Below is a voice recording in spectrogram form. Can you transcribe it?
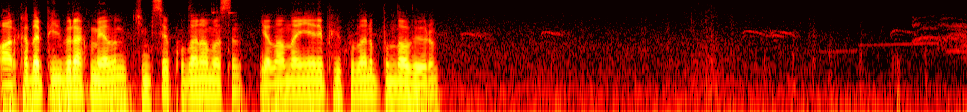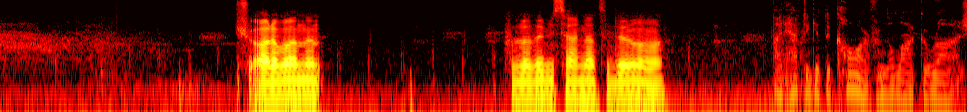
Arkada pil bırakmayalım. Kimse kullanamasın. Yalandan yere pil kullanıp bunu da alıyorum. Şu arabanın fırladığı bir sahne hatırlıyorum ama. I'd have to get the car from the locked garage.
